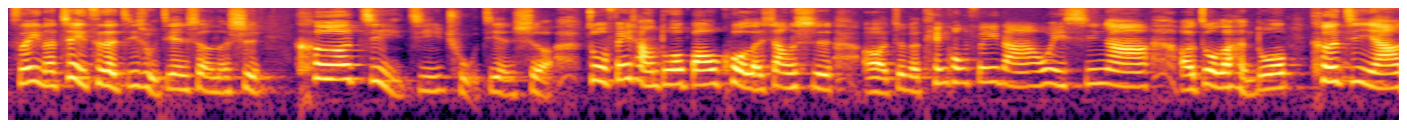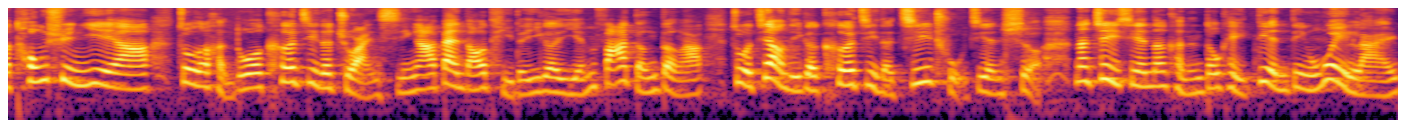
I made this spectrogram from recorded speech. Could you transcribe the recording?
所以呢，这次的基础建设呢是。科技基础建设做非常多，包括了像是呃这个天空飞的啊、卫星啊，啊呃做了很多科技啊、通讯业啊，做了很多科技的转型啊、半导体的一个研发等等啊，做这样的一个科技的基础建设，那这些呢可能都可以奠定未来。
